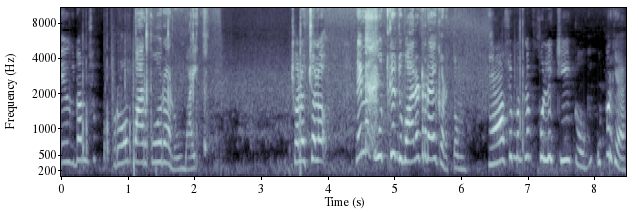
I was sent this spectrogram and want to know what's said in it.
एकदम से प्रो पार्कोरर हूँ भाई। चलो चलो। नहीं, मैं कूद के दोबारा ट्राई करता हूँ। यहाँ से मतलब फुल चीट होगी। ऊपर क्या है?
